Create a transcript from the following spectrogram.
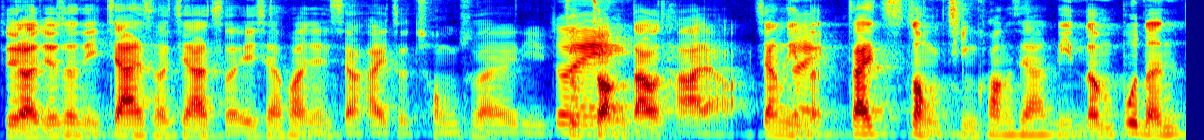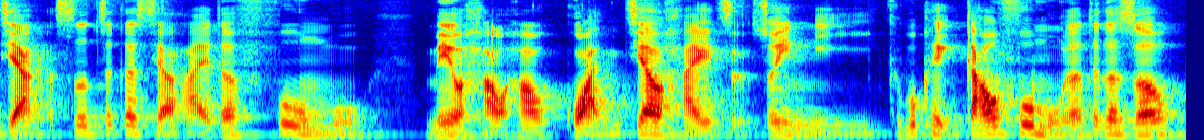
对啊，就是你驾车驾车一下，换成小孩子冲出来，你就撞到他了。这样你能在这种情况下，你能不能讲是这个小孩的父母没有好好管教孩子，所以你可不可以告父母呢？这个时候，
